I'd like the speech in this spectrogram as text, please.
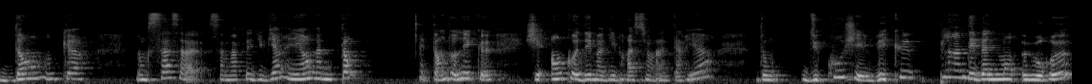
dans mon cœur. Donc ça, ça m'a fait du bien. Et en même temps, étant donné que j'ai encodé ma vibration intérieure, donc du coup, j'ai vécu plein d'événements heureux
